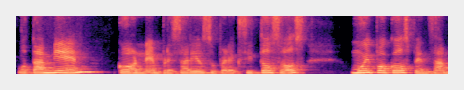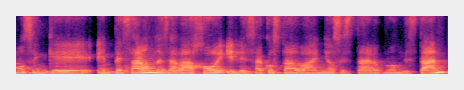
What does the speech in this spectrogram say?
O también con empresarios súper exitosos, muy pocos pensamos en que empezaron desde abajo y les ha costado años estar donde están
